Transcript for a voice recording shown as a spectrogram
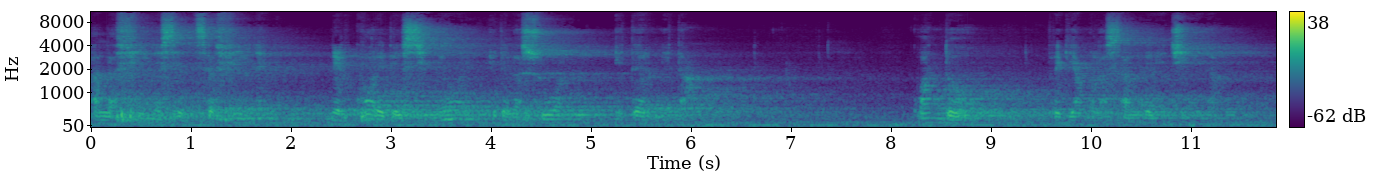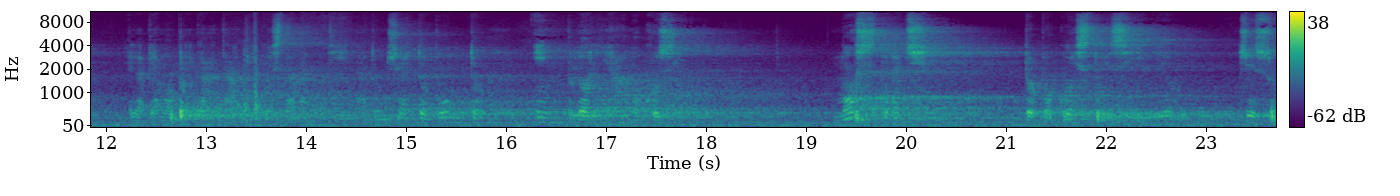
alla fine senza fine nel cuore del Signore e della sua eternità. Quando preghiamo la Salve Regina, e l'abbiamo pregata anche questa mattina, ad un certo punto imploriamo così, mostraci dopo questo esilio Gesù.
